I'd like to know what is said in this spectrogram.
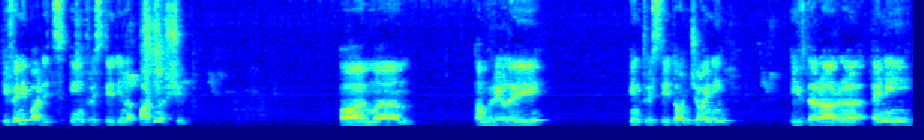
if anybody's interested in a partnership, I'm, um, I'm really interested on joining. If there are uh, any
